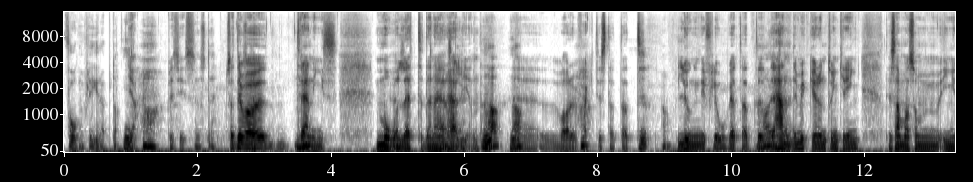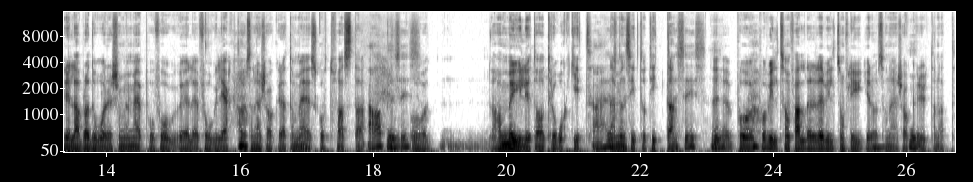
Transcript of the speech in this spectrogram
fågeln flyger upp då. Mm. Ja. Precis. just det. Så det var träningsmålet den här det. helgen. Ja, ja. Eh, var det faktiskt att, att Mm. Ja. lugn i flog. Att, att Ja, det det. händer mycket runt omkring. Det är samma som yngre labradorer som är med på fåg- eller fågeljakter Ja. och sådana här saker. Att de är skottfasta ja precis. och har möjlighet att ha tråkigt. Ja, man det. sitter och tittar Precis. Mm. eh, på, på vilt som faller eller vilt som flyger och sådana här saker Mm. utan att...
